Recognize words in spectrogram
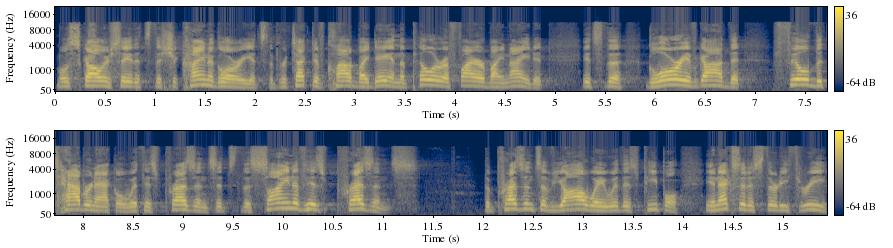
Most scholars say that's the Shekinah glory. It's the protective cloud by day and the pillar of fire by night. It, it's the glory of God that filled the tabernacle with his presence. It's the sign of his presence the presence of Yahweh with his people. In Exodus 33,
